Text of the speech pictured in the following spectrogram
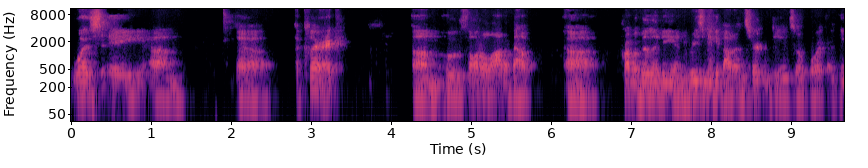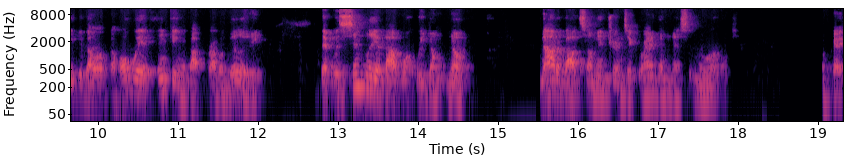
was a um, uh, a cleric um, who thought a lot about uh, probability and reasoning about uncertainty and so forth. And he developed a whole way of thinking about probability that was simply about what we don't know, not about some intrinsic randomness in the world. Okay?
